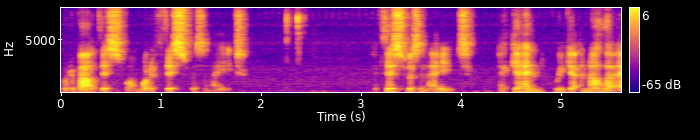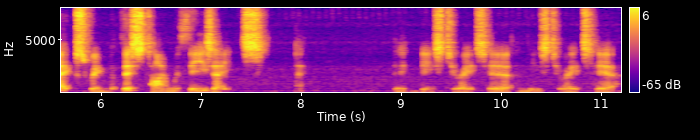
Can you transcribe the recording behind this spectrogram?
What about this one? What if this was an 8? If this was an 8, again, we get another X-wing, but this time with these 8s. These two 8s here and these two 8s here.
